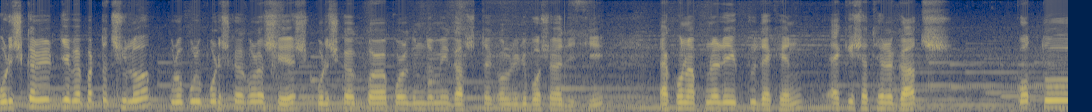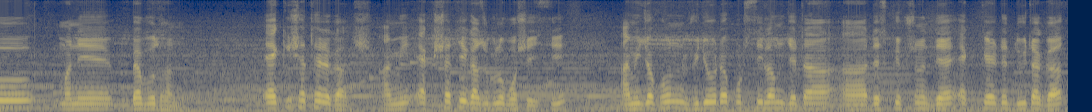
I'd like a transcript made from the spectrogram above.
পরিষ্কারের যে ব্যাপারটা ছিল, পুরোপুরি পরিষ্কার করা শেষ। পরিষ্কার করার পর কিন্তু আমি গাছটাকে অলরেডি বসায় দিচ্ছি। এখন আপনারা একটু দেখেন, একই সাথের গাছ কত মানে ব্যবধান। একই সাথের গাছ, আমি একসাথে গাছগুলো বসাইছি। আমি যখন ভিডিওটা করছিলাম যেটা ডেসক্রিপশনে দেয়, এক ক্যারেটের দুইটা গাছ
